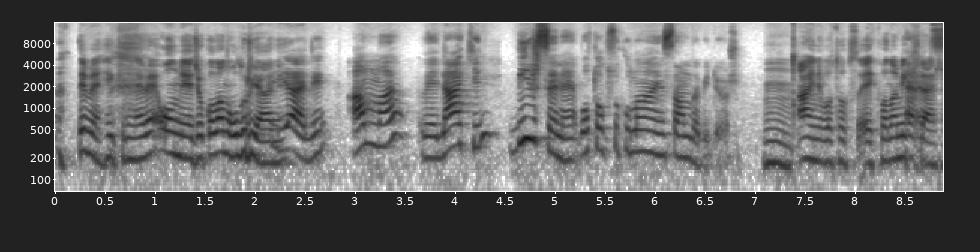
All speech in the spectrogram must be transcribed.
Değil mi? Hekimlere olmayacak olan olur yani. Yani ama ve lakin bir sene botoksu kullanan insan da biliyorum. Hmm, aynı botoksu ekonomikler. Evet.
